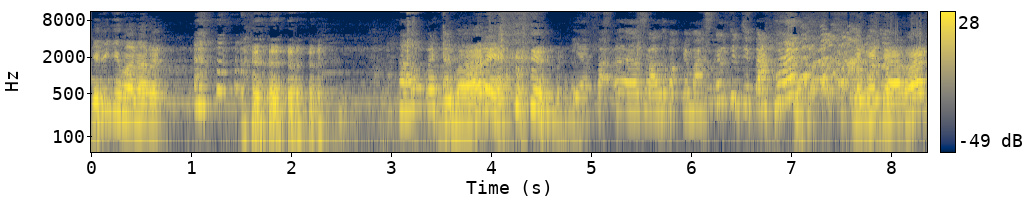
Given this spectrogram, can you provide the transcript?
jadi gimana Rek? Apa ya? Gimana ya? Ya Pak eh, selalu pakai masker, cuci tangan Jaga jarak.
